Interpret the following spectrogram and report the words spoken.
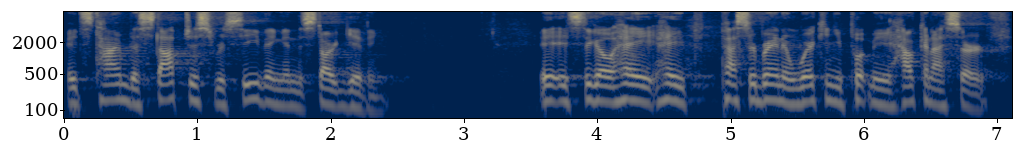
it's time to stop just receiving and to start giving. It's to go, hey, hey, Pastor Brandon, where can you put me? How can I serve?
